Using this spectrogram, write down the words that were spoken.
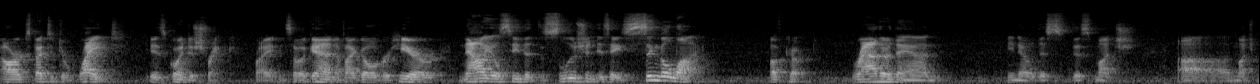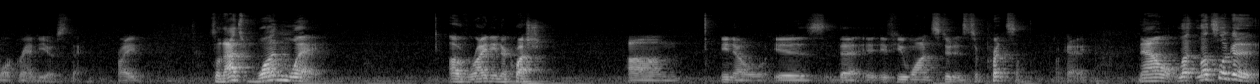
are expected to write is going to shrink, right? And so again, if I go over here, now you'll see that the solution is a single line of code rather than, you know, this, this much, uh, much more grandiose thing, right? So that's one way of writing a question, um, you know, is that if you want students to print something, okay? Now, let, us look at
